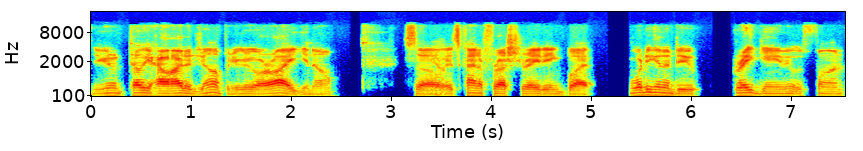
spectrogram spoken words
you're gonna tell you how high to jump, and you're gonna go, all right, you know. So Yeah. it's kind of frustrating, but what are you gonna do? Great game. It was fun.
